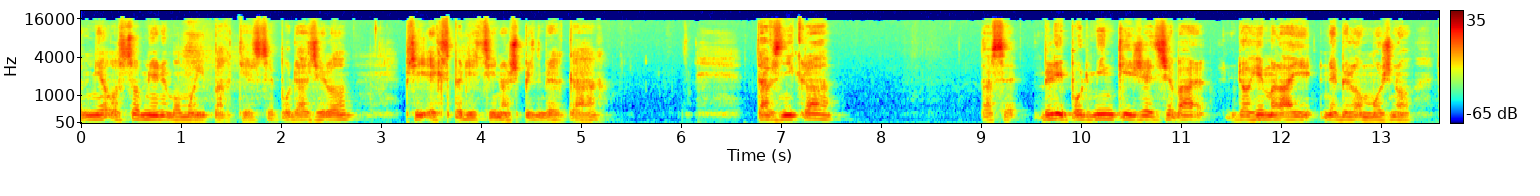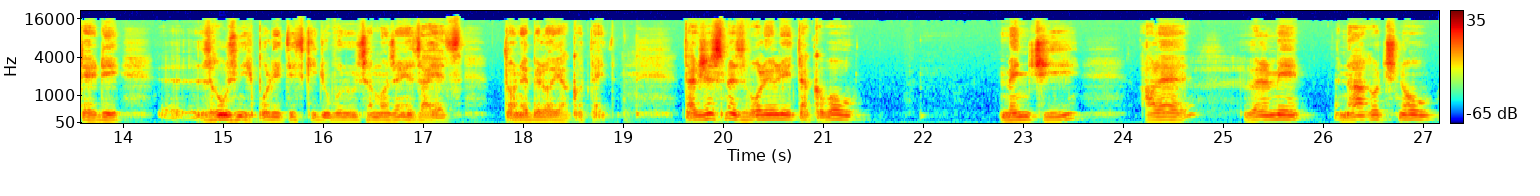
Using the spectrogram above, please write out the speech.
Mně osobně nebo mojí partě se podařilo při expedici na Špicberkách ta vznikla, ta se, byly podmínky, že třeba do Himalají nebylo možno tehdy eh, z různých politických důvodů samozřejmě zajet. To nebylo jako teď. Takže jsme zvolili takovou menší, ale velmi náročnou,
